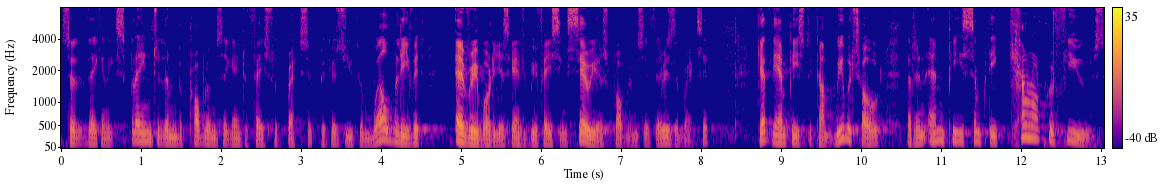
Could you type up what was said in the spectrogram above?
so that they can explain to them the problems they're going to face with Brexit. Because you can well believe it, everybody is going to be facing serious problems if there is a Brexit get the MPs to come. We were told that an MP simply cannot refuse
